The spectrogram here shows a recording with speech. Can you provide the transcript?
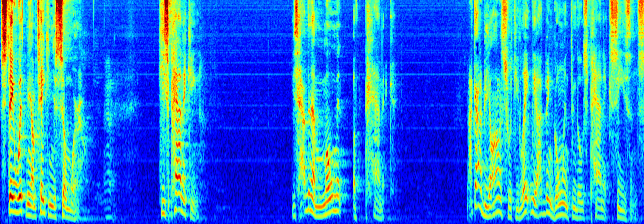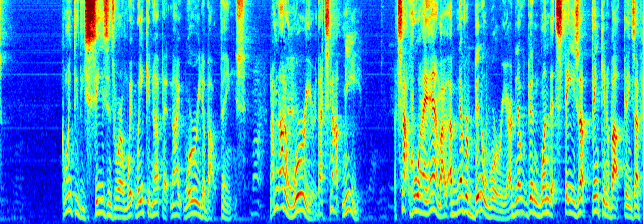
Stay with me, I'm taking you somewhere. He's panicking. He's having a moment of panic. I got to be honest with you, lately I've been going through those panic seasons. Going through these seasons where I'm w- waking up at night worried about things. I'm not a worrier, that's not me. That's not who I am. I, have never been a worrier. I've never been one that stays up thinking about things. I've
